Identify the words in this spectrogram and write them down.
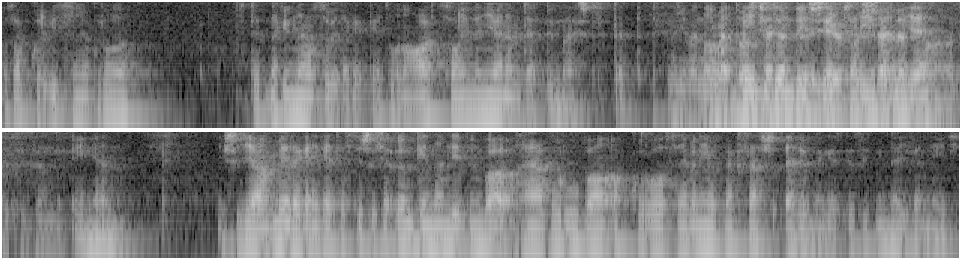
az akkori viszonyokról. Tehát nekünk nem a szovjetekkel kellett volna harcolni, de nyilván nem tettünk mást. Tehát nyilván a Bécsi döntésért cserében, ugye, igen, és ugye a méregeniket azt is, hogyha önként nem lépünk be a háborúba, akkor valószínűleg a német megszállás előbb megérkezik, mint 44. Tehát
